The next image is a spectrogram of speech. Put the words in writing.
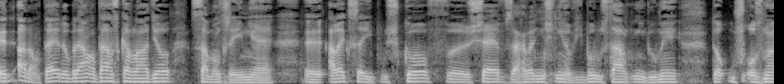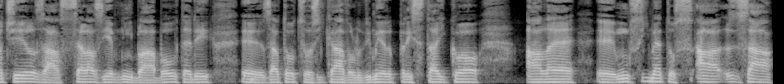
Eh, ano, to je dobrá otázka, Vláďo. Samozřejmě Alexej Puškov, šéf zahraničního výboru státní dumy, to už označil za zcela zjevný blábol, tedy e, za to, co říká Volodymyr Pristajko, ale E, musíme to a za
